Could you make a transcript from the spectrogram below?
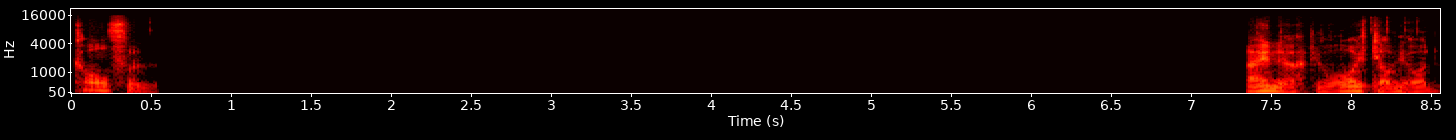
Kaufen. Eine, die brauche ich glaube ich auch. nicht.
